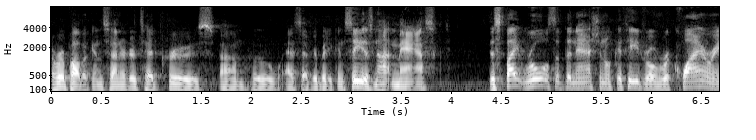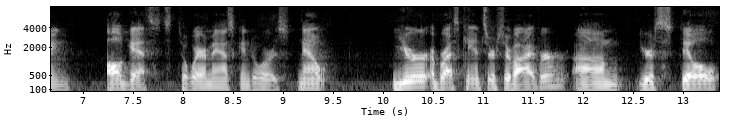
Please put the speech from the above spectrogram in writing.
a Republican Senator Ted Cruz, um, who, as everybody can see, is not masked, despite rules at the National Cathedral requiring all guests to wear masks indoors. Now, you're a breast cancer survivor. Um, you're still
